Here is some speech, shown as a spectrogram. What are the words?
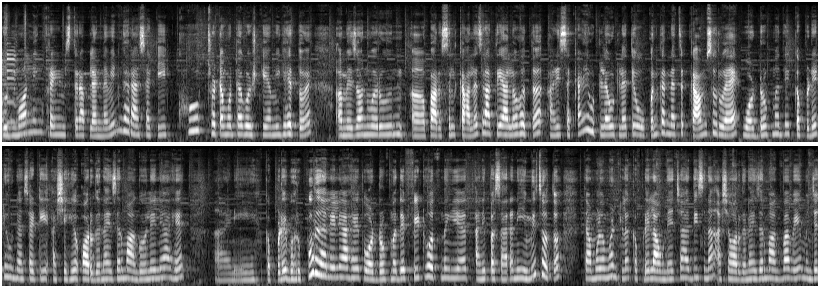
गुड मॉर्निंग फ्रेंड्स तर आपल्या नवीन घरासाठी खूप छोट्या मोठ्या गोष्टी आम्ही घेतो आहे अमेझॉनवरून पार्सल कालच रात्री आलं होतं आणि सकाळी उठल्या उठल्या ते ओपन करण्याचं काम सुरू आहे. वॉर्ड्रोपमध्ये कपडे ठेवण्यासाठी असे हे ऑर्गनायझर मागवलेले आहेत. आणि कपडे भरपूर झालेले आहेत वॉर्ड्रोपमध्ये फिट होत नाही आहेत आणि पसारा नेहमीच होतं. त्यामुळे म्हटलं कपडे लावण्याच्या आधीच ना असे ऑर्गनायझर मागवावे म्हणजे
